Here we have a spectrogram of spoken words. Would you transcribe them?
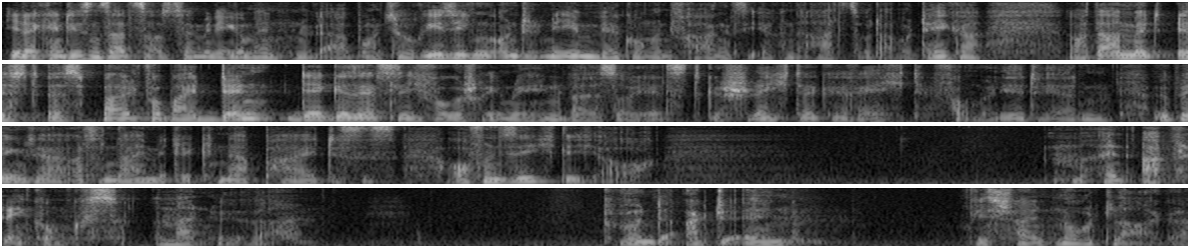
Jeder kennt diesen Satz aus der Medikamentenwerbung. Zu Risiken und Nebenwirkungen fragen Sie Ihren Arzt oder Apotheker. Auch damit ist es bald vorbei, denn der gesetzlich vorgeschriebene Hinweis soll jetzt geschlechtergerecht formuliert werden. Übrigens der Arzneimittelknappheit ist es offensichtlich auch ein Ablenkungsmanöver von der aktuellen, wie es scheint, Notlage.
